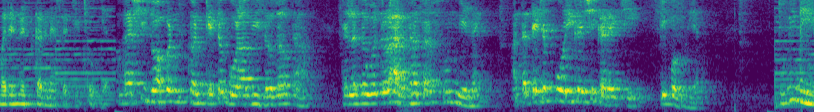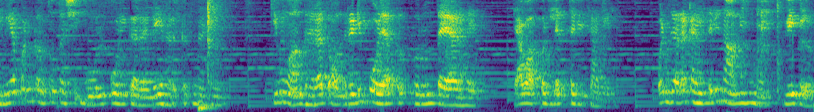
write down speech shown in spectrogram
मॅरिनेट करण्यासाठी ठेवूया. अशी जो आपण कणकेचा गोळा भिजवला होता त्याला जवळजवळ अर्धा तास होऊन गेलाय. आता त्याच्या पोळी कशी करायची ती बघूया. तुम्ही नेहमी आपण करतो तशी गोल पोळी करायलाही हरकत नाही. किंवा घरात ऑलरेडी पोळ्या करून तयार आहेत त्या वापरल्यात तरी चालेल. पण जरा काहीतरी नाविन्य वेगळं.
